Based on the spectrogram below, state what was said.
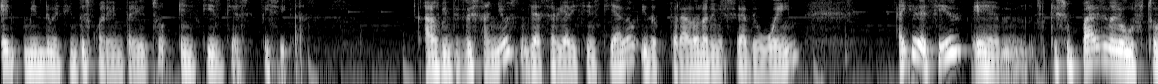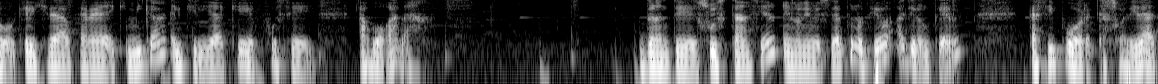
en 1948 en ciencias físicas. A los 23 años ya se había licenciado y doctorado en la Universidad de Wayne. Hay que decir eh, que su padre no le gustó que eligiera la carrera de química, él quería que fuese abogada. Durante su estancia en la universidad conoció a Jerome Kerr casi por casualidad.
